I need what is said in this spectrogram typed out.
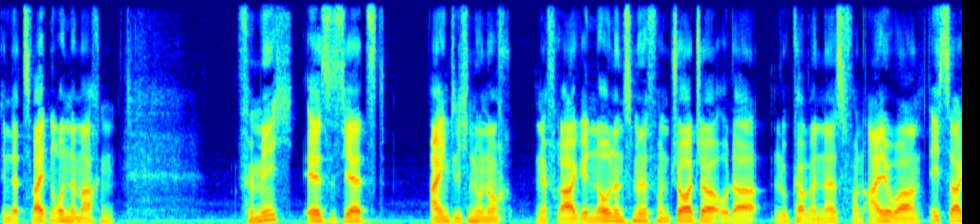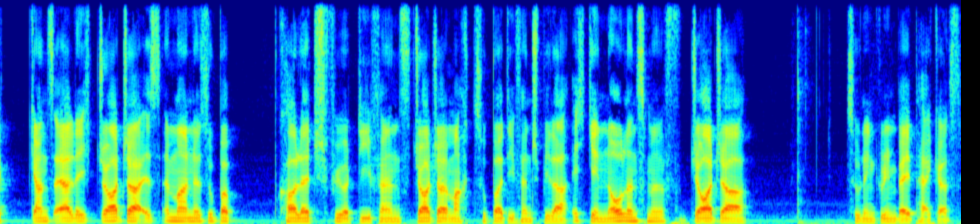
in der zweiten Runde machen. Für mich ist es jetzt eigentlich nur noch eine Frage Nolan Smith von Georgia oder Luca Vaness von Iowa. Ich sag ganz ehrlich, Georgia ist immer eine super College für Defense. Georgia macht super Defense-Spieler. Ich gehe Nolan Smith, Georgia zu den Green Bay Packers.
